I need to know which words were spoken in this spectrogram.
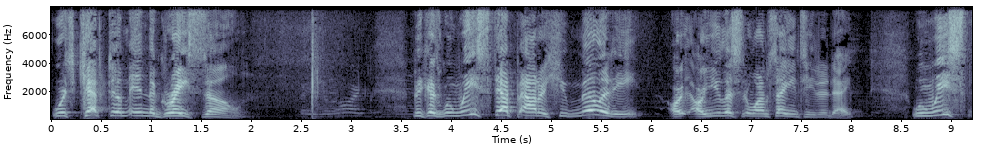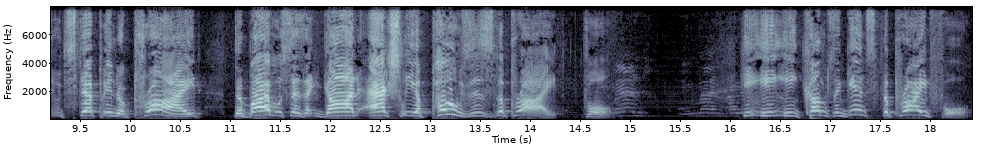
which kept them in the grace zone. Because when we step out of humility, are, are you listening to what I'm saying to you today? When we step into pride, the Bible says that God actually opposes the prideful. He, he, he comes against the prideful.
